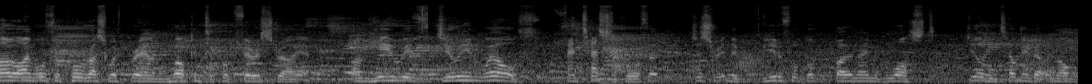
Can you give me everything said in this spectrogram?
Hello, I'm author Paul Rushworth Brown and welcome to Book Fair Australia. I'm here with Gillian Wells, fantastic author, just written a beautiful book by the name of Lost. Gillian, tell me about the novel.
